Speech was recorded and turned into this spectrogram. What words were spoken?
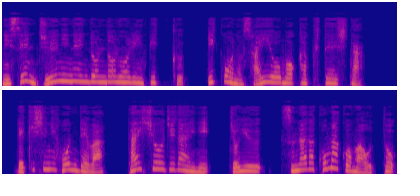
2012年ロンドンオリンピック以降の採用も確定した。歴史日本では、大正時代に女優、砂田駒子が夫、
